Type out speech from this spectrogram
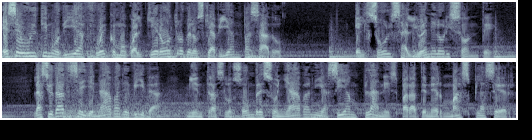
Ese último día fue como cualquier otro de los que habían pasado. El sol salió en el horizonte. La ciudad se llenaba de vida mientras los hombres soñaban y hacían planes para tener más placer.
